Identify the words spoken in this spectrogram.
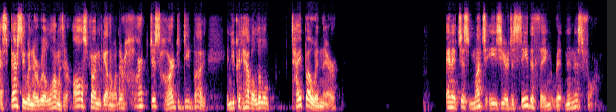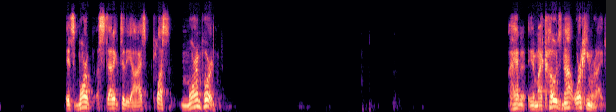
especially when they're real long ones, they're all strung together. They're hard, just hard to debug, and you could have a little typo in there, And it's just much easier to see the thing written in this form. It's more aesthetic to the eyes, plus more important. I had, you know, my code's not working right,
